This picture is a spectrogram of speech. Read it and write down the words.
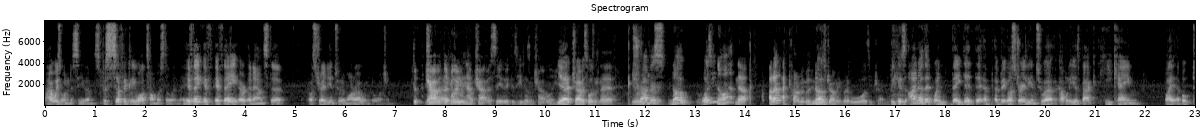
I always wanted to see them specifically while Tom was still in there. If they if if they uh, announced the Australian tour tomorrow, I wouldn't go watch them. The, Travis, no, they probably wouldn't have Travis either because he doesn't travel anymore. Yeah, Travis wasn't there. He wasn't Travis, no, was he not? No, I don't. I can't remember who No. was drumming, but it wasn't Travis. Because I know that when they did the, a, a big Australian tour a couple of years back, he came by a boat.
